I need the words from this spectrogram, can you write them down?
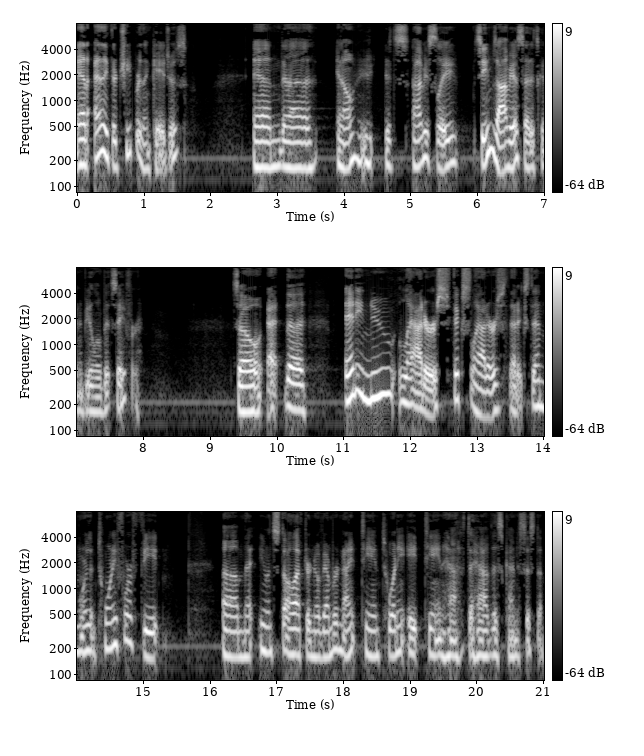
and I think they're cheaper than cages. And uh, you know, it's obviously seems obvious that it's going to be a little bit safer. So at the any new ladders, fixed ladders that extend more than 24 feet um, that you install after November 19, 2018, has to have this kind of system.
